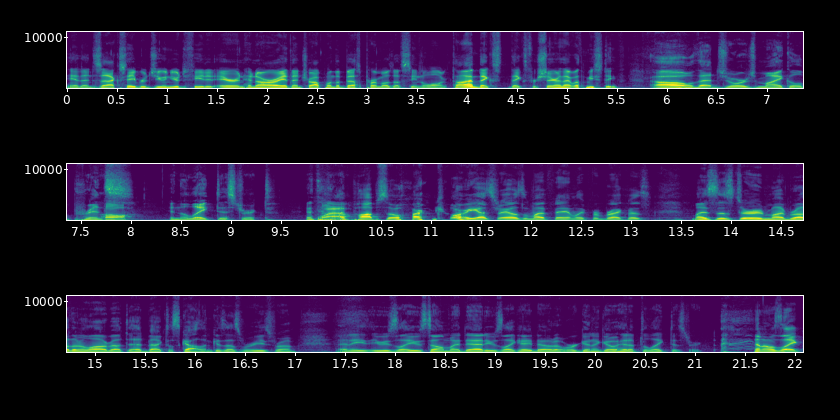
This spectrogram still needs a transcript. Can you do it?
And then Zack Sabre Jr. defeated Aaron Henare and then dropped one of the best promos I've seen in a long time. Thanks thanks for sharing that with me, Steve. Oh, that George Michael Prince Oh. in the Lake District. And Wow. I popped so hardcore. Yesterday I was with my family for breakfast. My sister and my brother-in-law are about to head back to Scotland because that's where he's from. And he, he was like, he was telling my dad, he was like, "Hey Dodo, we're gonna go hit up the Lake District." and I was like,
